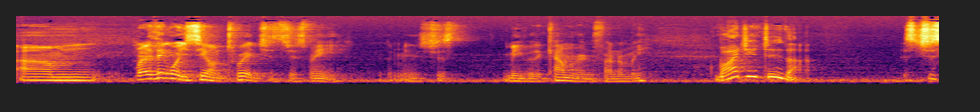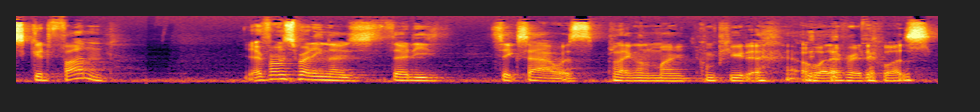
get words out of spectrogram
Um, well, I think what you see on Twitch is just me. I mean, it's just me with a camera in front of me. Why do you do that? It's just good fun. If I'm spending those 36 hours playing on my computer or whatever it was,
